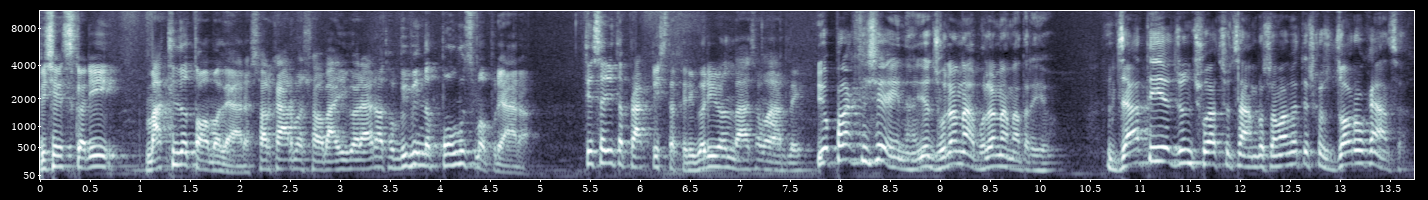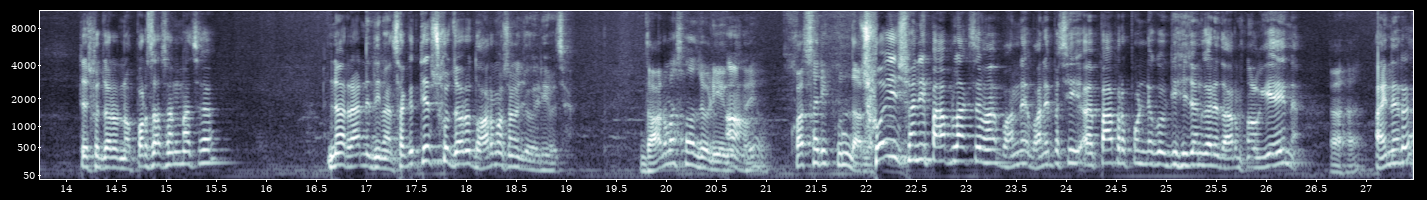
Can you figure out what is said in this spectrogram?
विशेष गरी माथिल्लो तहमा ल्याएर सरकारमा सहभागी गराएर अथवा विभिन्न पहुँचमा पुर्याएर त्यसरी त प्र्याक्टिस त फेरि गरिरहनु भएको छ उहाँहरूले। यो प्र्याक्टिसै होइन यो झुलना भुलना मात्रै हो। जातीय जुन छुवाछुत छ हाम्रो समाजमा त्यसको जरो कहाँ छ? त्यसको जरो न प्रशासनमा छ न राजनीतिमा छ कि त्यसको जरो धर्मसँग जोडिएको छ? धर्मसँग जोडिएको। छ कसरी कुन धर्म? छोइस भने पाप लाग्छ भन्ने भनेपछि पाप र पुण्यको डिसिजन गर्ने धर्म हो कि होइन। होइन र?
